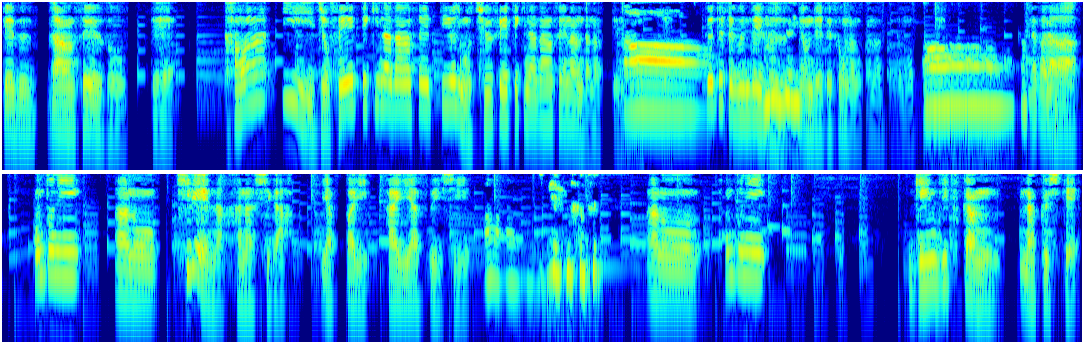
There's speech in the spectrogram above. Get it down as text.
てる男性像って、可愛い女性的な男性っていうよりも中性的な男性なんだなっていうのを思って、あそれってセブンデイズ読んでてそうなのかなって思って。だから、本当に、あの、綺麗な話が、やっぱり入りやすいし、あ。の、本当に、現実感なくして。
